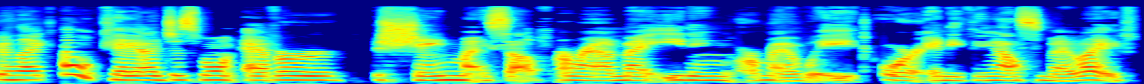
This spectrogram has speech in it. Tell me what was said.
you're like, okay, I just won't ever shame myself around my eating or my weight or anything else in my life.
